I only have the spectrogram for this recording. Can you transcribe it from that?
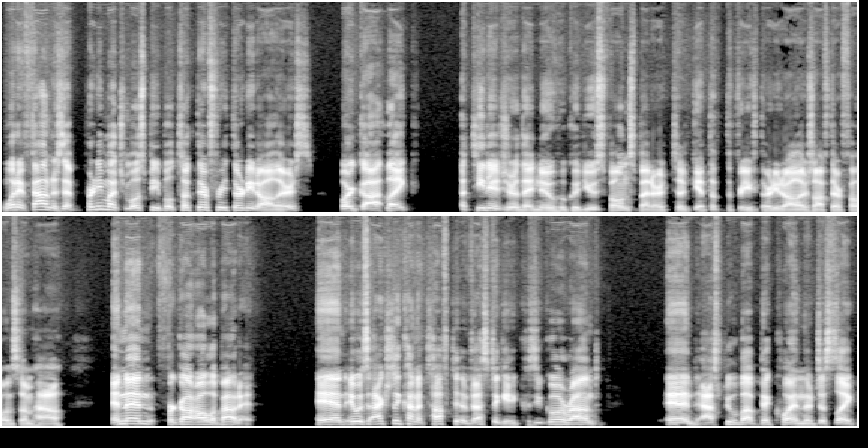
What it found is that pretty much most people took their free $30 or got like a teenager they knew who could use phones better to get the, the free $30 off their phone somehow, and then forgot all about it. And it was actually kind of tough to investigate because you go around and ask people about Bitcoin. They're just like,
